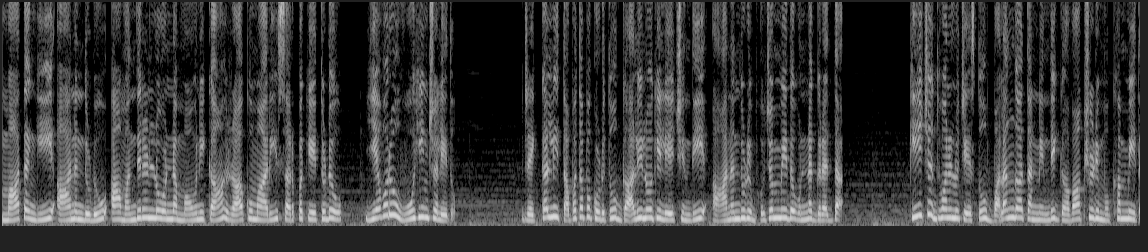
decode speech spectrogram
మాతంగి ఆనందుడు ఆ మందిరంలో ఉన్న మౌనిక రాకుమారి సర్పకేతుడు ఎవరూ ఊహించలేదు. రెక్కల్ని తపతప కొడుతూ గాలిలోకి లేచింది ఆనందుడి భుజం మీద ఉన్న గ్రద్ద. కీచధ్వనులు చేస్తూ బలంగా తన్నింది గవాక్షుడి ముఖం మీద.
